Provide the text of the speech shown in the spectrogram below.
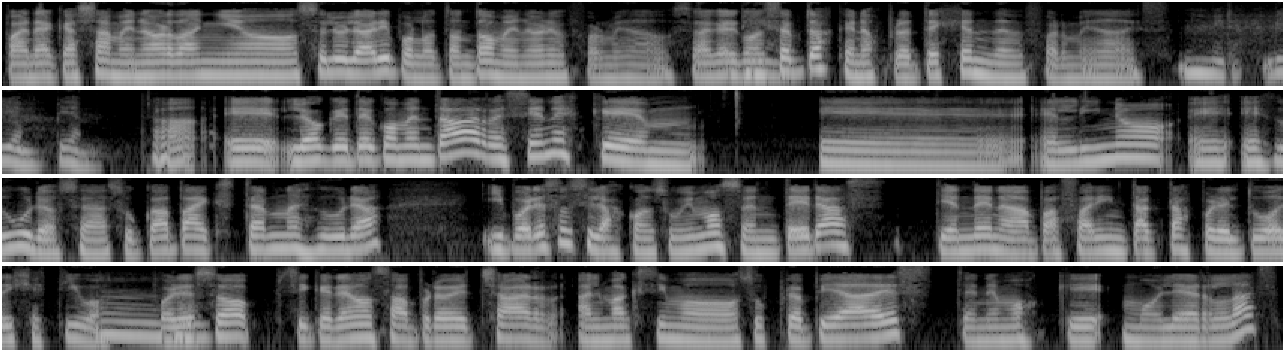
para que haya menor daño celular y por lo tanto menor enfermedad. O sea que el Bien. concepto es que nos protegen de enfermedades. Mira, bien, bien. Eh, lo que te comentaba recién es que mm, eh, el lino es, es duro, o sea, su capa externa es dura y por eso si las consumimos enteras tienden a pasar intactas por el tubo digestivo. Por eso, si queremos aprovechar al máximo sus propiedades, tenemos que molerlas.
